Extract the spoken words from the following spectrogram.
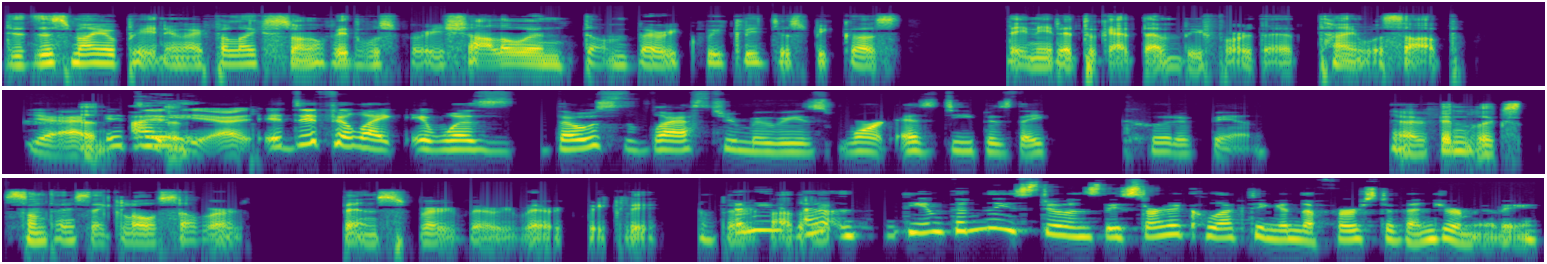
this is my opinion. I felt like some of it was very shallow and done very quickly, just because they needed to get them before the time was up. Yeah, And it did. yeah, it did feel like it was. Those last two movies weren't as deep as they could have been. Yeah, I think like sometimes they gloss over things very, very, very quickly and I mean, I the Infinity Stones they started collecting in the first Avenger movie.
